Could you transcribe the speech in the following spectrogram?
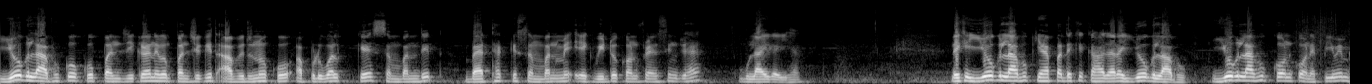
योग लाभुकों को पंजीकरण एवं पंजीकृत आवेदनों को अप्रूवल के संबंधित बैठक के संबंध में एक वीडियो कॉन्फ्रेंसिंग जो है, बुलाई गई है। देखिए, योग लाभुक, यहाँ पर देखिए कहा जा रहा है योग लाभुक। योग लाभुक कौन कौन है? पीएम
